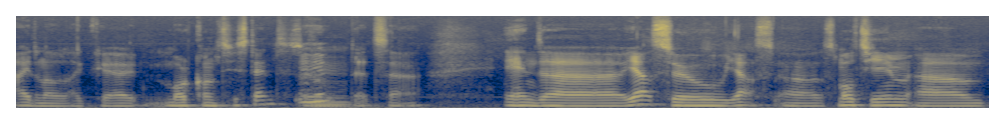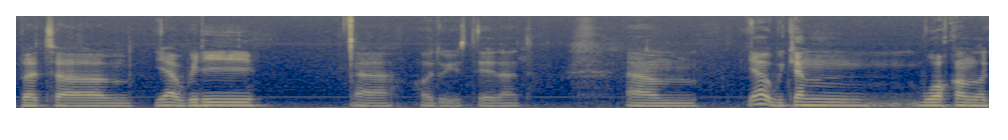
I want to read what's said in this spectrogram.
I don't know, like uh, more consistent. So Mhm. that's uh, and uh, yeah, so yes, uh, small team, um, but um, yeah, really, uh, how do you say that? Um, yeah, we can work on like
